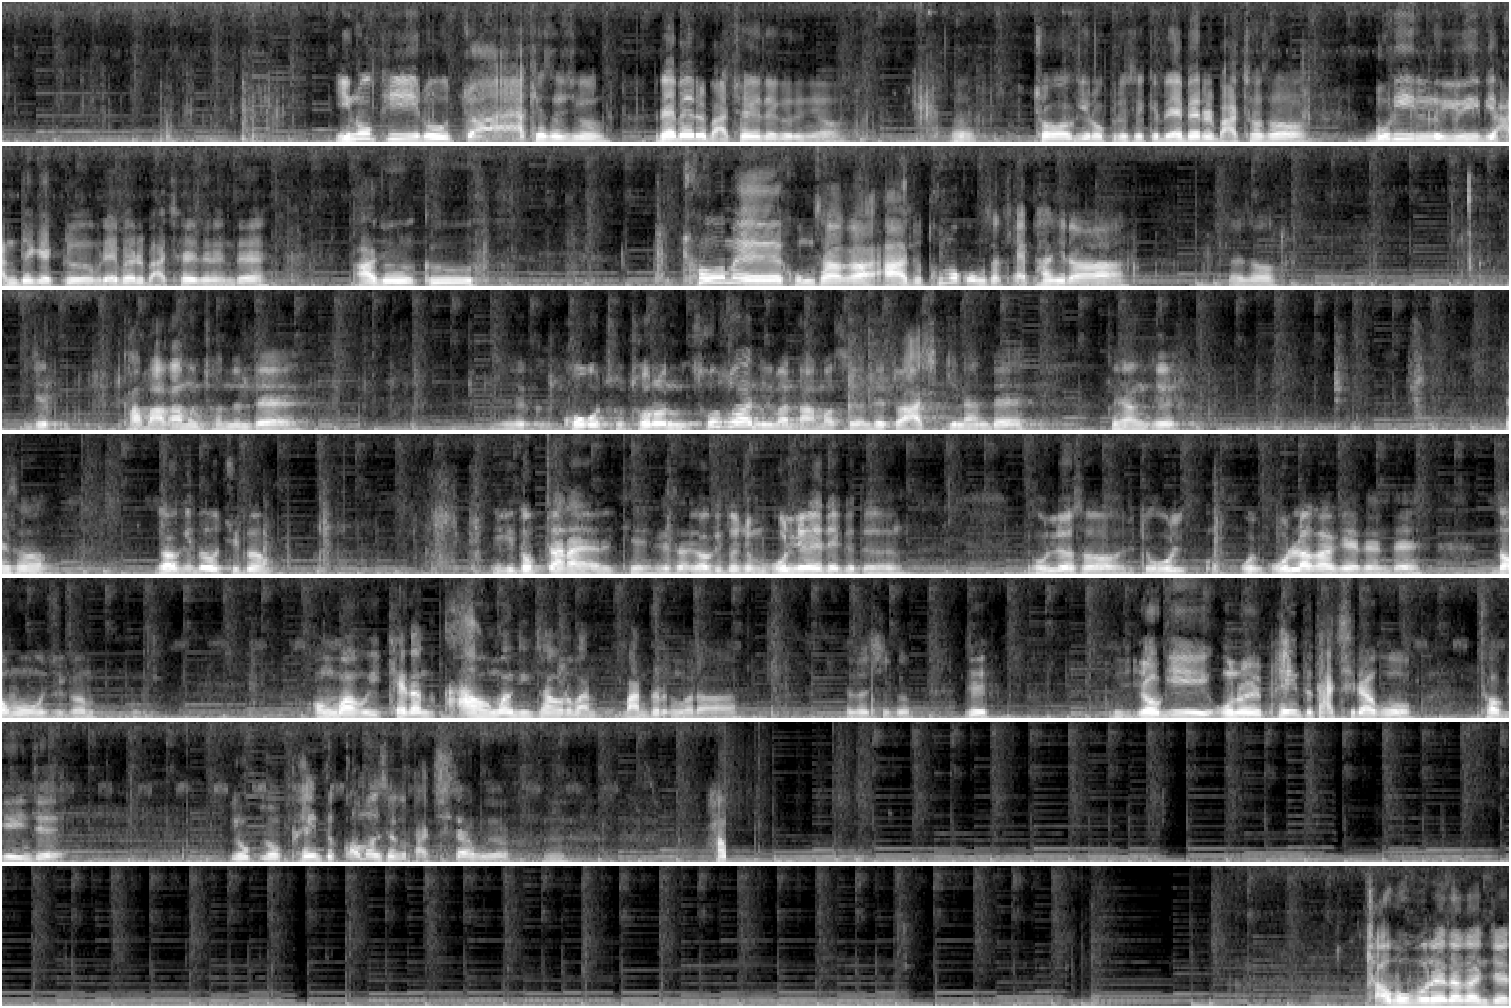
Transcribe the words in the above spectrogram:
이 높이로 쫙 해서 지금 레벨을 맞춰야 되거든요 어? 저기 높이로 해서 이렇게 레벨을 맞춰서 물이 일로 유입이 안 되게끔 레벨을 맞춰야 되는데 아주 그 처음에 공사가 아주 토목 공사 개판이라 그래서 이제 다 마감은 졌는데 이제 그- 그거 저, 저런 소소한 일만 남았어요. 근데 좀 아쉽긴 한데 그냥 이제 해서 여기도 지금 이게 높잖아요 이렇게. 그래서 여기도 좀 올려야 되거든. 올려서 이렇게 올, 올- 올라가게 해야 되는데 너무 지금 엉망 이 계단도 다 엉망진창으로 만, 만드는 거라. 그래서 지금 이제 여기 오늘 페인트 다 칠하고 저기 이제 요, 요 페인트 검은색으로 다 칠하고요. 저 부분에다가 이제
